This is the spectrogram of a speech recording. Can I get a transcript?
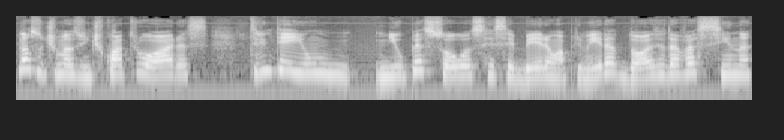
Nas últimas 24 horas, 31 mil pessoas receberam a primeira dose da vacina,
